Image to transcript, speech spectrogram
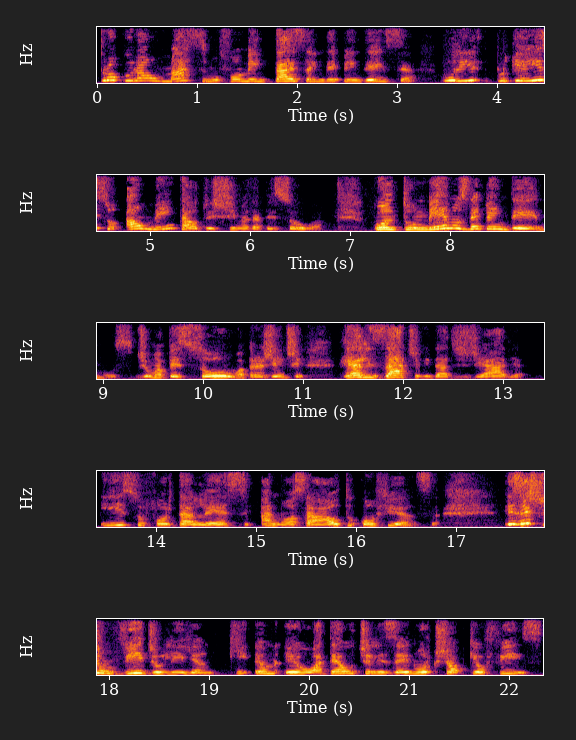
procurar ao máximo fomentar essa independência, porque isso aumenta a autoestima da pessoa. Quanto menos dependermos de uma pessoa para a gente realizar atividades diárias, isso fortalece a nossa autoconfiança. Existe um vídeo, Lilian, que eu, eu até utilizei no workshop que eu fiz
